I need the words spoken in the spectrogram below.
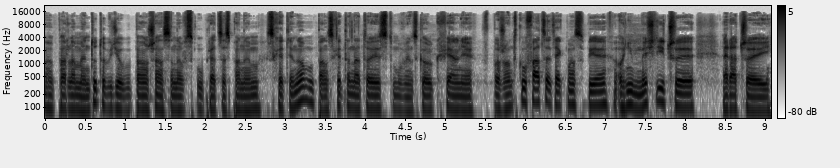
e, parlamentu, to widziałby pan szansę na współpracę z panem Schetyną? Pan Schetyna to jest, mówiąc kolokwialnie, w porządku facet, jak pan sobie o nim myśli, czy raczej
